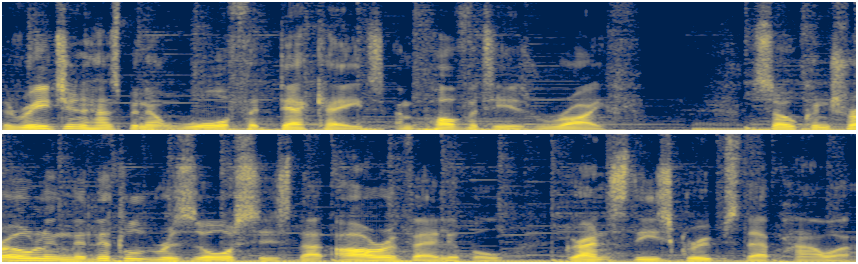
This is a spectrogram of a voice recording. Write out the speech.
The region has been at war for decades and poverty is rife. So controlling the little resources that are available grants these groups their power.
